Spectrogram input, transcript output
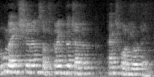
Do like, share and subscribe the channel. Thanks for your time.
